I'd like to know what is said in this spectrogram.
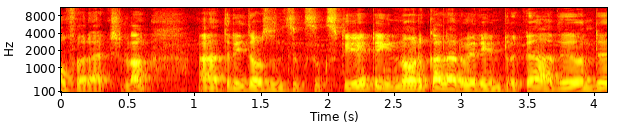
ஆஃபர் ஆக்சுவலாக three thousand six sixty eight இன்னொரு கலர் வேரியன்ட் இருக்குது அது வந்து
